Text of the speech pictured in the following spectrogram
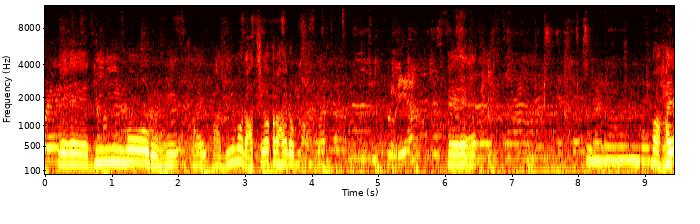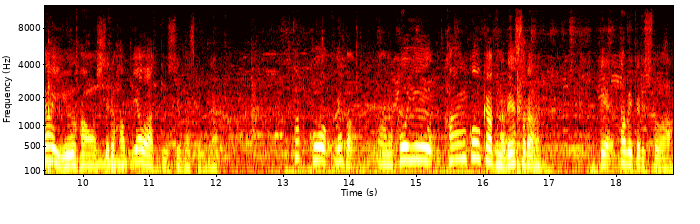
えー、D モールに、はい、あ D モールあっち側から入ろうか。えー、まあ、早い夕飯をしてるハッピーアワーっていう人いますけどね。ちょっとこうやっぱあのこういう観光客のレストランで食べてる人は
